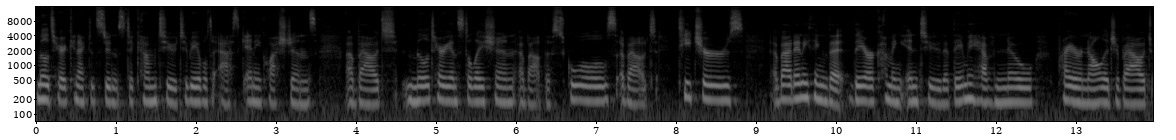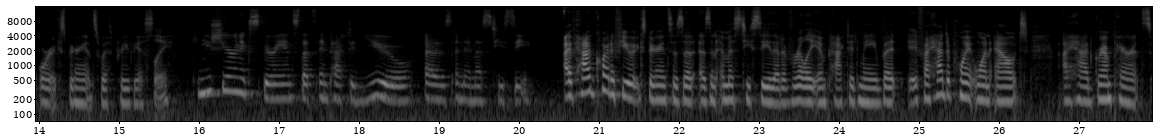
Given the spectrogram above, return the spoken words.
military connected students to come to to be able to ask any questions about military installation, about the schools, about teachers, about anything that they are coming into that they may have no prior knowledge about or experience with previously. Can you share an experience that's impacted you as an MSTC? I've had quite a few experiences as an MSTC that have really impacted me, but if I had to point one out, I had grandparents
